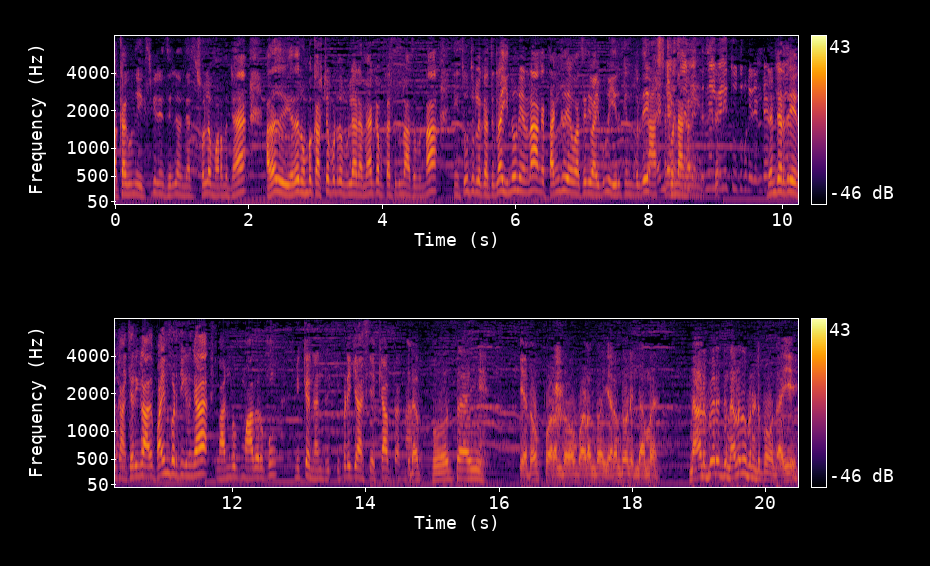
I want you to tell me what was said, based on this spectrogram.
அக்காவுக்கு வந்து எக்ஸ்பீரியன்ஸ் இருக்கு. அந்த சொல்ல மறந்துட்டேன். அதாவது ஏதோ ரொம்ப கஷ்டப்படுற பிள்ளை நான் மேக்கப் கத்துக்கணும் ஆசைப்பட்டா நீங்க தூத்துக்குள்ள கத்துக்கலாம். இன்னொன்று என்னன்னா அங்க தங்கு வசதி வாய்ப்புகள் இருக்குன்றதே சொன்னாங்க. திருநெல்வேலி தூத்துக்குடி ரெண்டு ரெண்டு இடத்துல இருக்கான். சரிங்களா? அதை பயன்படுத்திக்கணுங்க உங்க அன்புக்கும் ஆதரவுக்கும் மிக்க நன்றி. இப்படிக்கு ஆசிய கேப்டன் அட போத்தாயி ஏதோ பிறந்தோம் வளர்ந்தோம் இறந்தோம் இல்லாம நாலு பேருக்கு நல்லது பண்ணிட்டு போவோம் தாயி.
